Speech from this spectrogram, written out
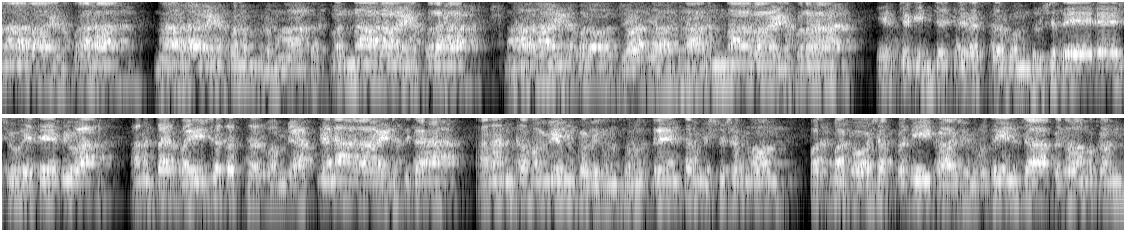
నారాయణ పర నారాయణ పరం బ్రహ్మతత్వం నారాయణ పర నారాయణ పరో ధ్యానం నారాయణ పర యచ్చ కించచ్చగ దృశ్యతే ఏషు యతేపి अन्तर्बहिषतः सर्वं व्याप्य नारायणस्थितः। अनन्तमव्यं कविगुं समुद्रेऽन्तं विश्वशम्भुवं। पद्मकोशप्रतीकाशं हृदयं च पदोमुखम्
